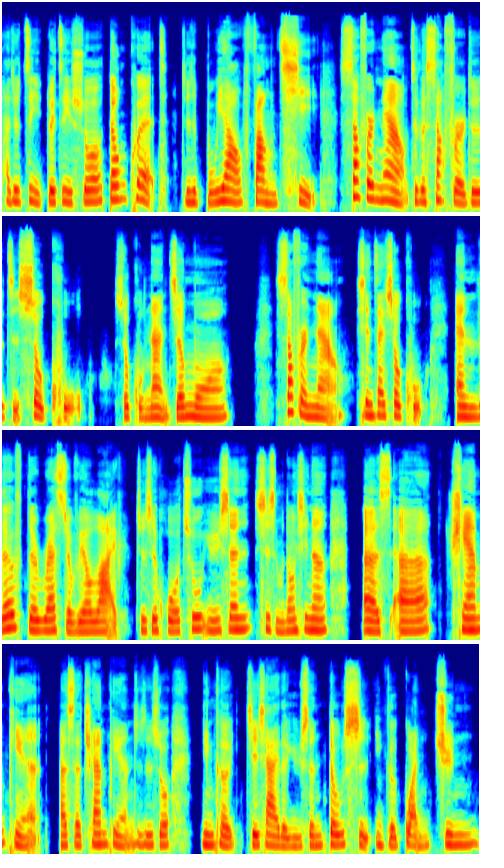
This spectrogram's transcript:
他就自己对自己说，don't quit，就是不要放弃。Suffer now，这个 suffer 就是指受苦、受苦难、折磨。Suffer now，现在受苦，and live the rest of your life，就是活出余生是什么东西呢？As a champion，as a champion，就是说宁可接下来的余生都是一个冠军。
